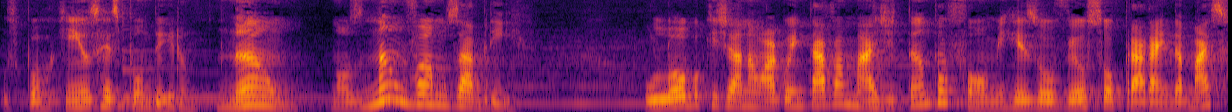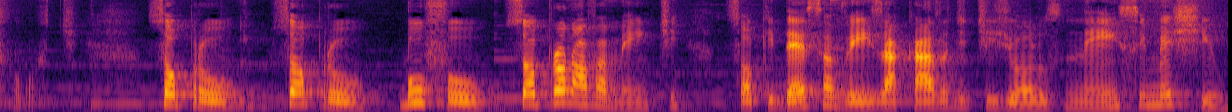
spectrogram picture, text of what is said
Os porquinhos responderam: Não, nós não vamos abrir. O lobo, que já não aguentava mais de tanta fome, resolveu soprar ainda mais forte. Soprou, soprou, bufou, soprou novamente, só que dessa vez a casa de tijolos nem se mexeu.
